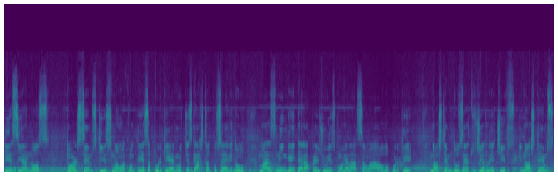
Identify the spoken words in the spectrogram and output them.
Esse ano nós torcemos que isso não aconteça, porque é muito desgastante para o servidor. Mas ninguém terá prejuízo com relação à aula, porque nós temos 200 dias letivos e nós temos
